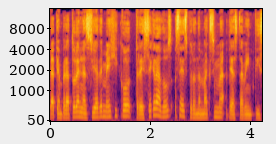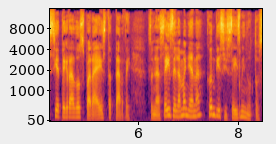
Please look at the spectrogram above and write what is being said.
La temperatura en la Ciudad de México, 13 grados. Se espera una máxima de hasta 27 grados para esta tarde. Son las 6 de la mañana con 16 minutos.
